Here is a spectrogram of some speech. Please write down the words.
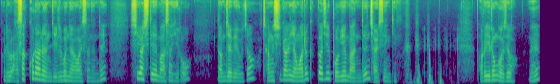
그리고 아사쿠라는 이제 일본 영화가 있었는데, 시가시대 마사히로, 남자 배우죠? 장시간의 영화를 끝까지 보게 만든 잘생김. 바로 이런 거죠. 네.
